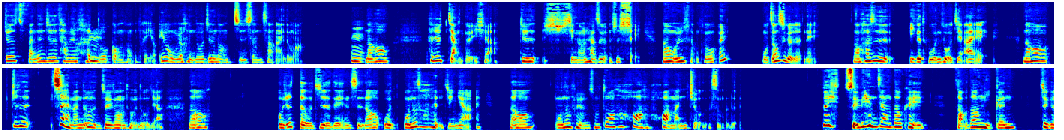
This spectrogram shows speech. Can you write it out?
就是反正就是他们有很多共同朋友，因为我们有很多就是那种直升上来的嘛，嗯，然后他就讲了一下，就是形容一下这个人是谁，然后我就想说，哎、我知道这个人呢、然后他是一个图文作家哎、然后就是是还蛮多人追踪的图文作家，然后我就得知了这件事，然后我我那时候很惊讶、欸，然后我那朋友说，对啊，他画画蛮久的什么的，所以随便这样都可以找到你跟这个，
